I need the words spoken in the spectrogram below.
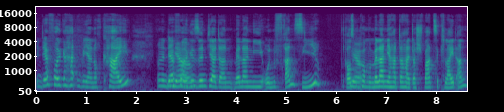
in der Folge hatten wir ja noch Kai und in der ja. Folge sind ja dann Melanie und Franzi rausgekommen ja. und Melanie hatte halt das schwarze Kleid an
